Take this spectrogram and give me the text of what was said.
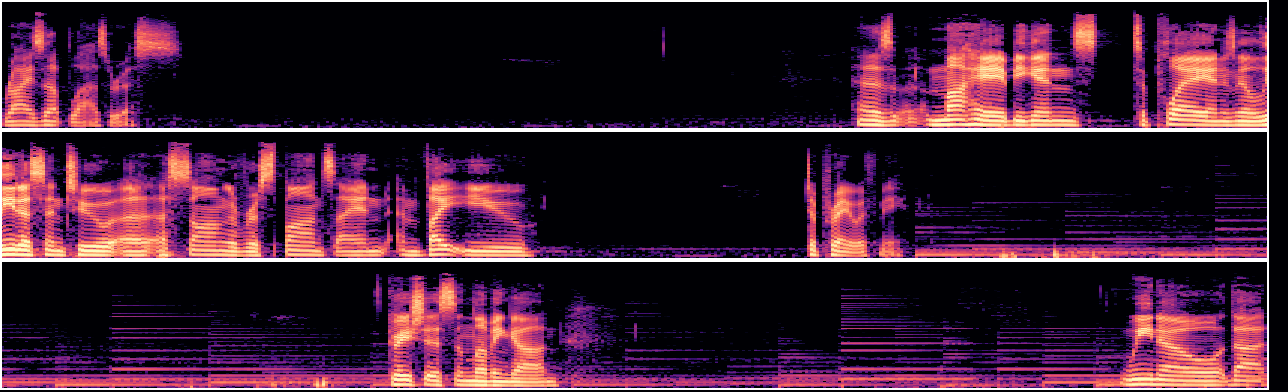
Rise up, Lazarus. As Mahe begins to play and is going to lead us into a, a song of response, I in, invite you to pray with me. Gracious and loving God, we know that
